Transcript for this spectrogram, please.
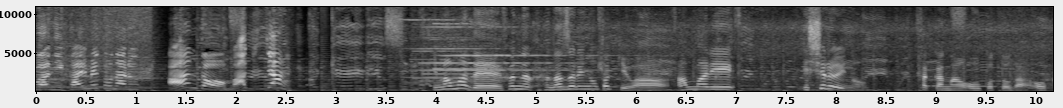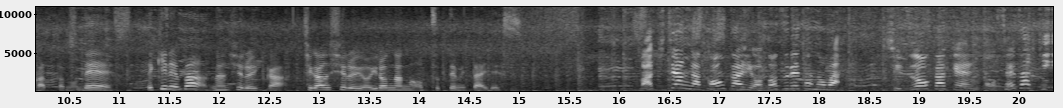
グは2回目となる安藤真希ちゃん。今まで船船釣りの時はあんまり1種類の魚を追うことが多かったのでできれば何種類か違う種類をいろんなのを釣ってみたいです。まきちゃんが今回訪れたのは静岡県尾瀬崎。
